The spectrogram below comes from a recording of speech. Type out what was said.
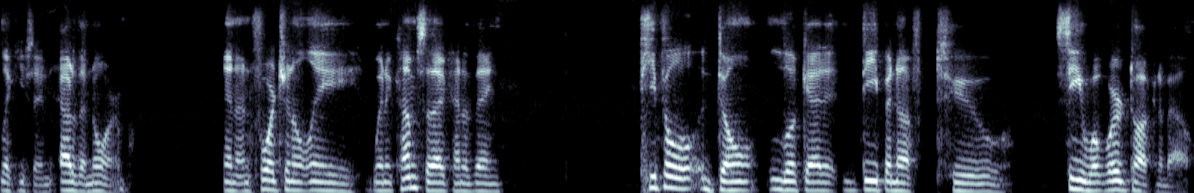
like you said, out of the norm. And unfortunately, when it comes to that kind of thing, people don't look at it deep enough to see what we're talking about.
